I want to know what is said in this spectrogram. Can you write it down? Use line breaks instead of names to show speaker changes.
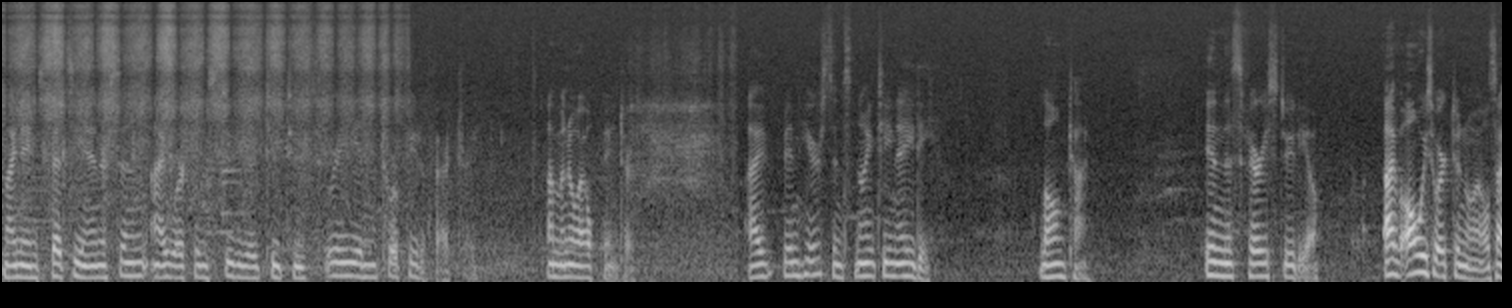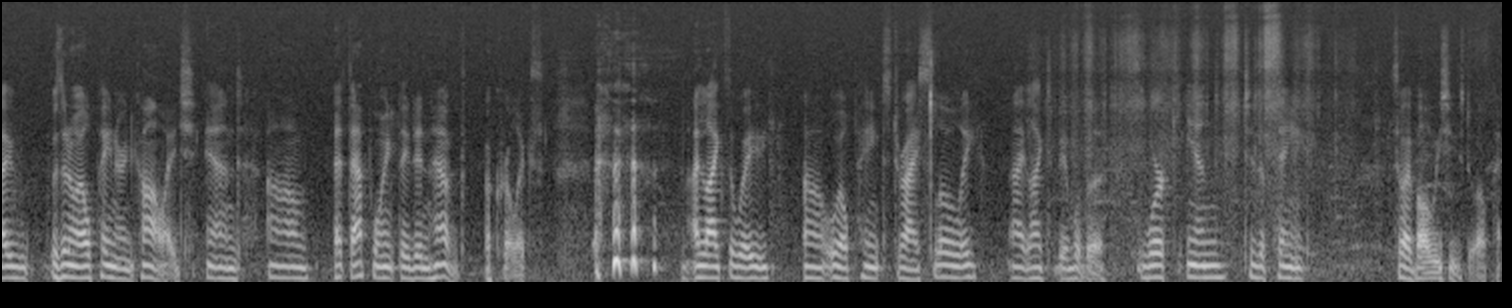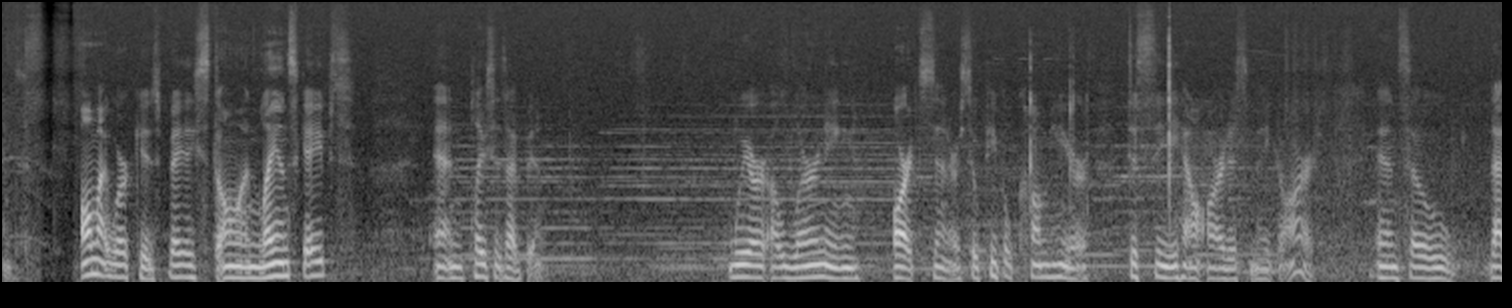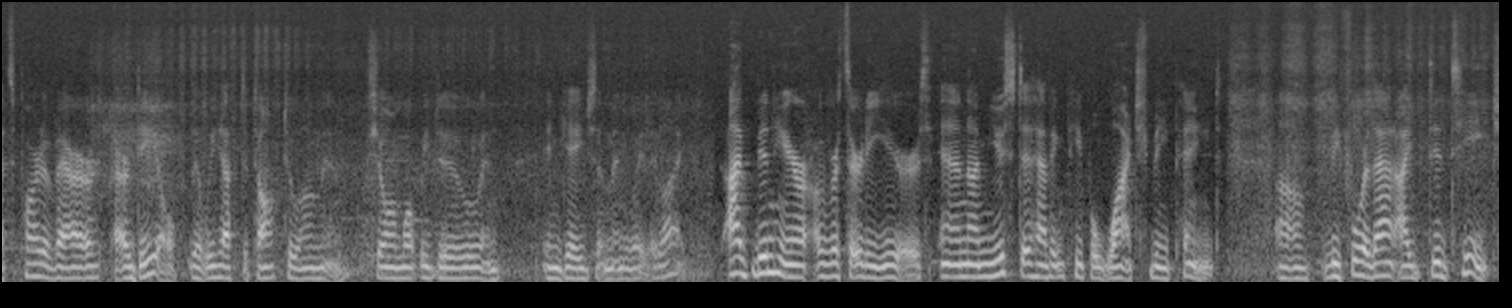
My name's Betsy Anderson. I work in Studio 223 in the Torpedo Factory. I'm an oil painter. I've been here since 1980, long time, in this very studio. I've always worked in oils. I was an oil painter in college, and um, at that point they didn't have acrylics. I like the way uh, oil paints dry slowly. I like to be able to work into the paint so I've always used oil paints. All my work is based on landscapes and places I've been. We're a learning art center, so people come here to see how artists make art. And so that's part of our, our deal, that we have to talk to them and show them what we do and engage them any way they like. I've been here over 30 years, and I'm used to having people watch me paint. Um, before that, I did teach,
